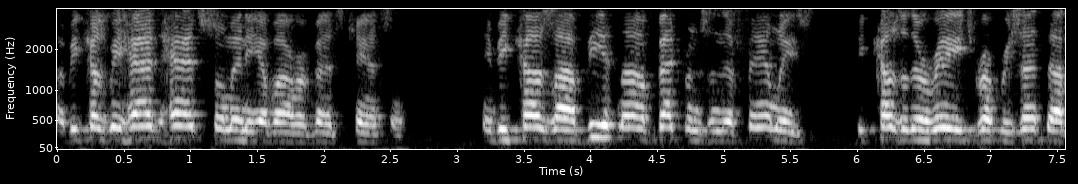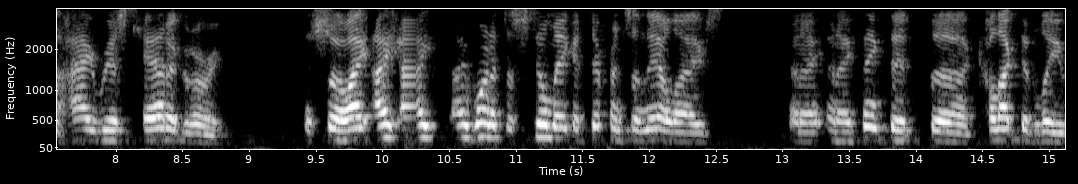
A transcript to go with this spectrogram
uh, because we had had so many of our events canceled. And because our Vietnam veterans and their families, because of their age, represent that high risk category. And so I, I, I wanted to still make a difference in their lives. And I, and I think that uh, collectively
